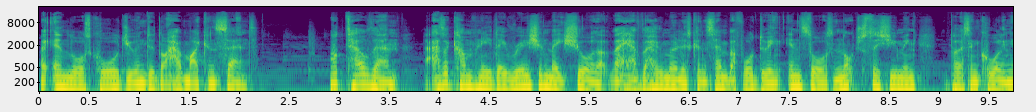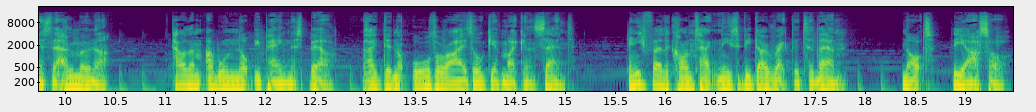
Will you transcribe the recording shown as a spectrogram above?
My in laws called you and did not have my consent. I'll tell them that as a company, they really should make sure that they have the homeowner's consent before doing installs and not just assuming the person calling is the homeowner. Tell them I will not be paying this bill, as I didn't authorize or give my consent. Any further contact needs to be directed to them, not the asshole.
